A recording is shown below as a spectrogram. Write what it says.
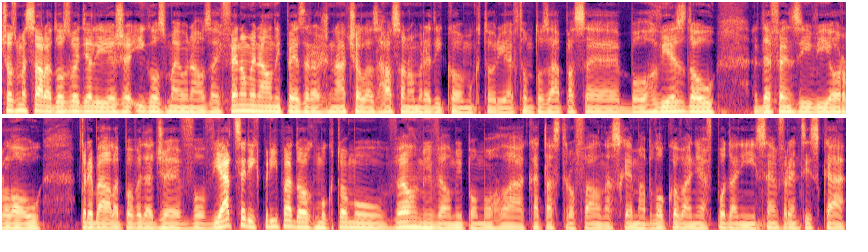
Čo sme sa ale dozvedeli je, že Eagles majú naozaj fenomenálny pezraž na čele s Hasanom Redikom, ktorý aj v tomto zápase bol hviezdou defenzívy Orlov. Treba ale povedať, že vo viacerých prípadoch mu k tomu veľmi, veľmi pomohla katastrofálna schéma blokovania v podaní San Francisca.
